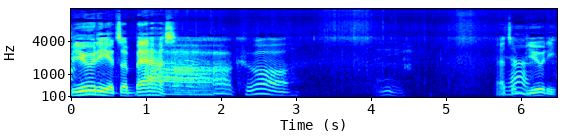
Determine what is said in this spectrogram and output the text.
beauty. It's a bass. Oh, cool. Dang. That's Yeah. a beauty.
